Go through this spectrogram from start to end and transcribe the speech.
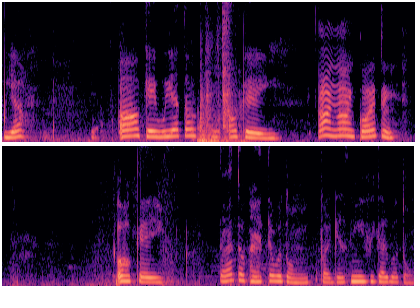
Ya. Ok, voy a tocar. Ok. Ah, no, el cohete. Ok. Déjame tocar este botón. ¿Para qué significa el botón?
